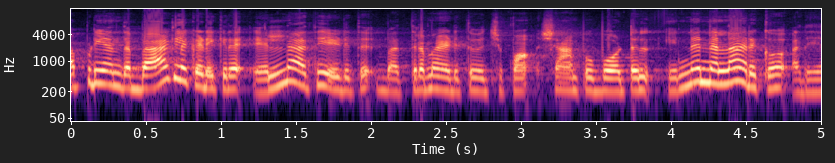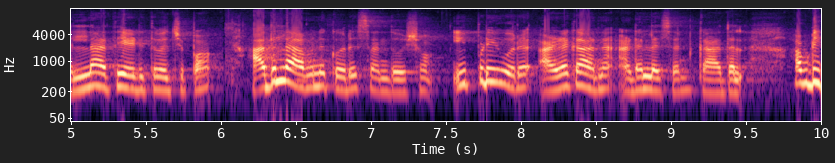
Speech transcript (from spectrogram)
அப்படி அந்த பேக்கில் கிடைக்கிற எல்லாத்தையும் எடுத்து பத்திரமா எடுத்து வச்சுப்பான். ஷாம்பு பாட்டில் என்னென்னலாம் இருக்கோ அது எல்லாத்தையும் எடுத்து வச்சுப்பான். அதில் அவனுக்கு ஒரு சந்தோஷம். இப்படி ஒரு அழகான அடலசன் காதல். அப்படி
